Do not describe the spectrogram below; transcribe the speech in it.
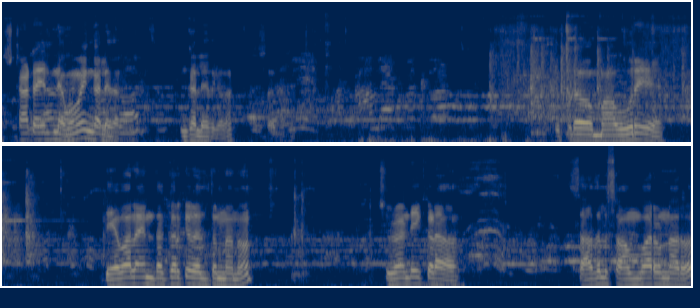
స్టార్ట్ అయిందేమో ఇంకా లేదా? ఇంకా లేదు కదా? సరే. ఇప్పుడు మా ఊరి దేవాలయం దగ్గరికి వెళ్తున్నాను. చూడండి ఇక్కడ సాధులు స్వామివారు ఉన్నారు.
